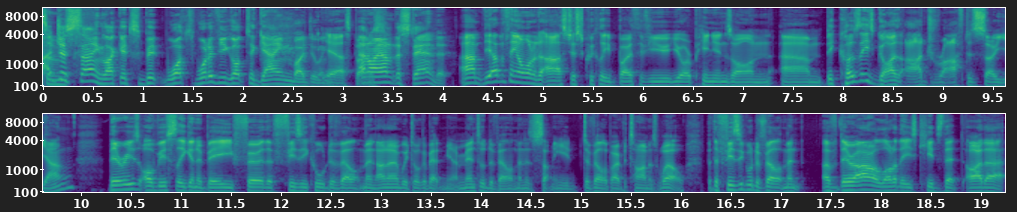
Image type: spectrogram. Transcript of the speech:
some- just saying, like it's a bit. What's what have you got to gain by doing Yeah, I suppose. And I understand it. Um, the other thing I wanted to ask, just quickly, both of you, your opinions on um, because these guys are drafted so young. There is obviously going to be further physical development. I know we talk about you know mental development is something you develop over time as well, but the physical development of there are a lot of these kids that either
